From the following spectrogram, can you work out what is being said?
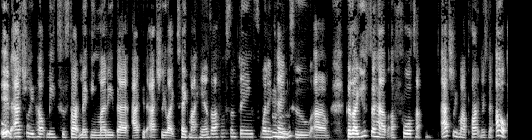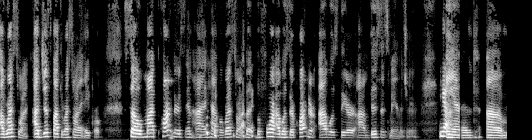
It actually helped me to start making money that I could actually like take my hands off of some things when it came to um because I used to have a full time actually my partners now oh a restaurant. I just bought the restaurant in April. So my partners and I have a restaurant, but before I was their partner, I was their um, business manager. Yeah. And um,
